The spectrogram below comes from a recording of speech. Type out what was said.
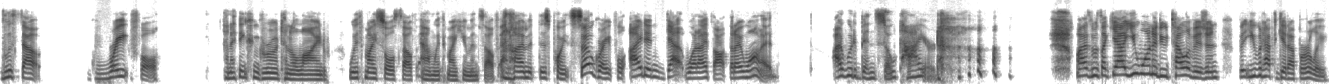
blissed out, grateful, and I think congruent and aligned with my soul self and with my human self. And I'm at this point so grateful I didn't get what I thought that I wanted. I would have been so tired. my husband's like, Yeah, you want to do television, but you would have to get up early.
